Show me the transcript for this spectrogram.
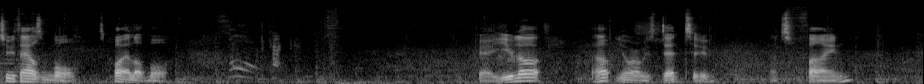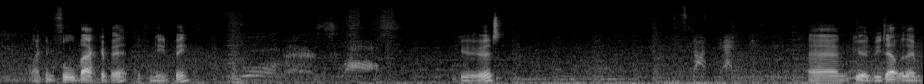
2,000 more. It's quite a lot more. Okay, you lot... Oh, your arm is dead too. That's fine. I can fall back a bit if need be. Good. And good, we dealt with him.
